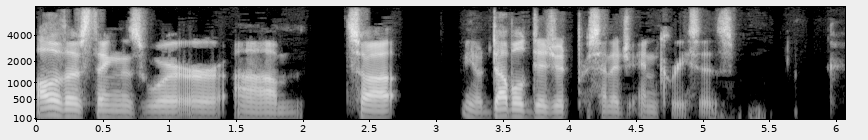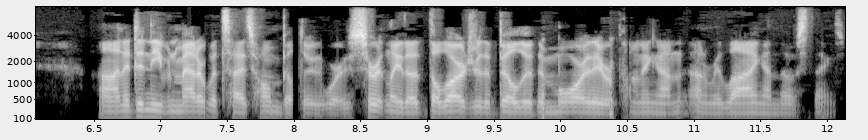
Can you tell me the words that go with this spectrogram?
all of those things were um, saw you know double digit percentage increases. Uh, and it didn't even matter what size home builder they were. Certainly, the, the larger the builder, the more they were planning on, on relying on those things.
